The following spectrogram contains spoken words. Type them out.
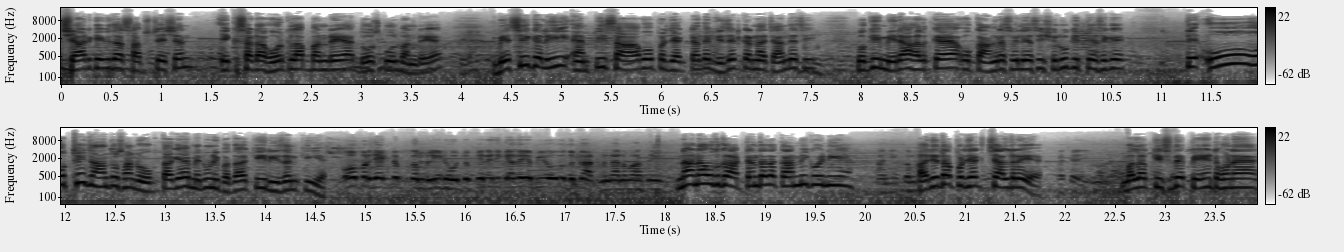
66 ਕੇਵੀ ਦਾ ਸਬ ਸਟੇਸ਼ਨ ਇੱਕ ਸਾਡਾ ਹੋਰ ਕਲੱਬ ਬਣ ਰਿਹਾ ਦੋ ਸਕੂਲ ਬਣ ਰਹੇ ਆ। ਬੇਸਿਕਲੀ ਐਮਪੀ ਸਾਹਿਬ ਉਹ ਪ੍ਰੋਜੈਕਟਾਂ ਤੇ ਵਿਜ਼ਿਟ ਕਰਨਾ ਚਾਹੁੰਦੇ ਸੀ ਕਿਉਂਕਿ ਮੇਰਾ ਹਲਕਾ ਹੈ ਉਹ ਕਾਂਗਰਸ ਵੇਲੇ ਅਸੀਂ ਸ਼ੁਰੂ ਕੀਤੇ ਸੀਗੇ। ਤੇ ਉਹ ਉੱਥੇ ਜਾਣ ਤੋਂ ਸਾਨੂੰ ਰੋਕਤਾ ਗਿਆ ਮੈਨੂੰ ਨਹੀਂ ਪਤਾ ਕੀ ਰੀਜ਼ਨ ਕੀ ਹੈ। ਉਹ ਪ੍ਰੋਜੈਕਟ ਕੰਪਲੀਟ ਹੋ ਚੁੱਕੇ ਨੇ ਜੀ ਕਹਿੰਦੇ ਵੀ ਉਹ ਉਦਘਾਟਨ ਕਰਨ ਵਾਸਤੇ। ਨਾ ਨਾ ਉਦਘਾਟਨ ਦਾ ਤਾਂ ਕੰਮ ਹੀ ਕੋਈ ਨਹੀਂ ਹੈ। ਹਾਂਜੀ ਹਜੇ ਤਾਂ ਪ੍ਰੋਜੈਕਟ ਚੱਲ ਰਹੇ ਹੈ। ਅੱਛਾ ਜੀ। ਮਤਲਬ ਕਿਸੇ ਦੇ ਪੇਂਟ ਹੋਣਾ ਹੈ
